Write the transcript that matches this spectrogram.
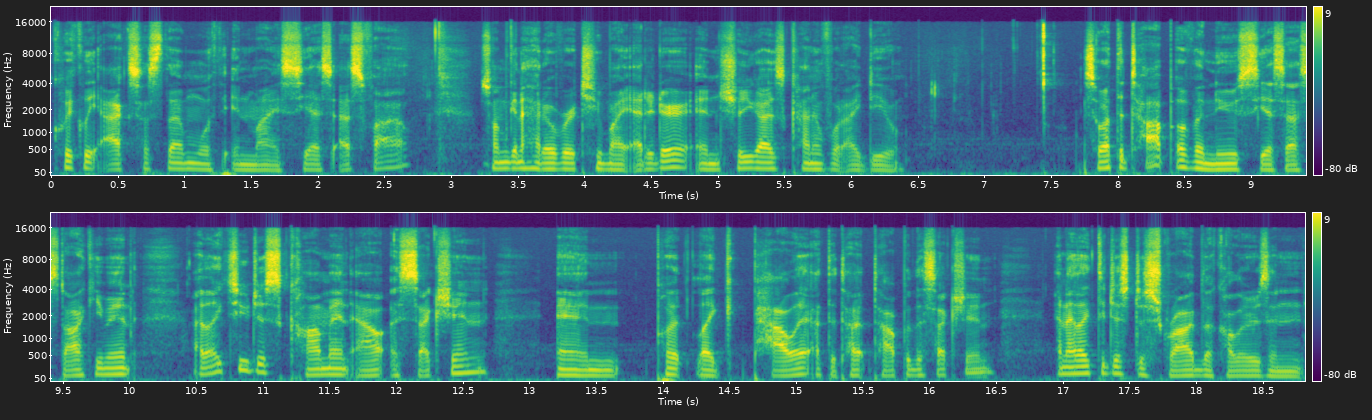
quickly access them within my CSS file. So I'm to head over to my editor and show you guys kind of what I do. So at the top of a new CSS document, I like to just comment out a section and put like palette at the top of the section and I like to just describe the colors in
